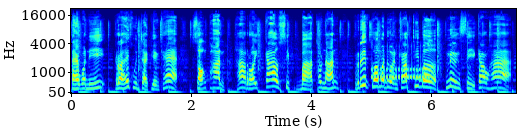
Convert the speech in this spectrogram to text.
แต่วันนี้เราให้คุณจ่ายเพียงแค่ 2,590 บาทเท่านั้น รีบโทรมาด่วนครับที่เบอร์ 1495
